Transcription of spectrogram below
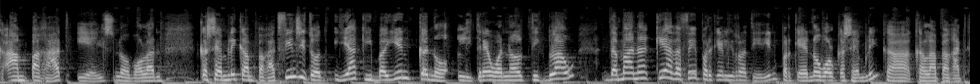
que han pagat i ells no volen que sembli que han pagat. Fins i tot hi ha qui veient que no li treuen el tic blau, demana què ha de fer perquè li retirin, perquè no vol que sembli que, que l'ha pagat.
